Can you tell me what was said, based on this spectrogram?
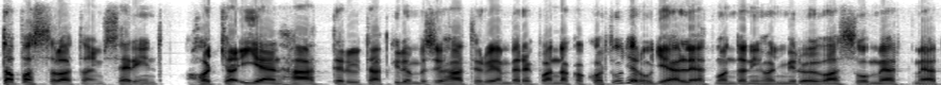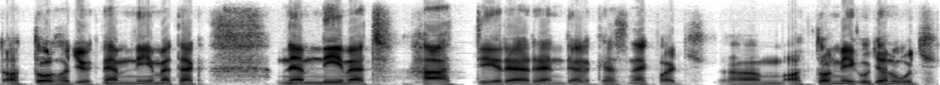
Tapasztalataim szerint, hogyha ilyen hátterű, tehát különböző hátterű emberek vannak, akkor ugyanúgy el lehet mondani, hogy miről van szó, mert, mert attól, hogy ők nem németek, nem német háttérrel rendelkeznek, vagy um, attól még ugyanúgy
